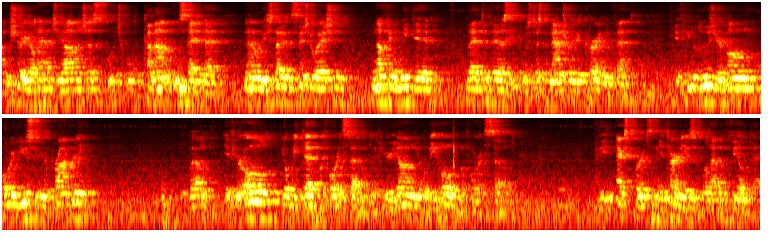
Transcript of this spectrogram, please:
I'm sure you'll have geologists which will come out and say that, no, we've studied the situation, nothing we did led to this, it was just a naturally occurring event. If you lose your home or use of your property, well, if you're old, you'll be dead before it's settled. If you're young, you'll be old before it's settled. The experts and the attorneys will have a field day.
